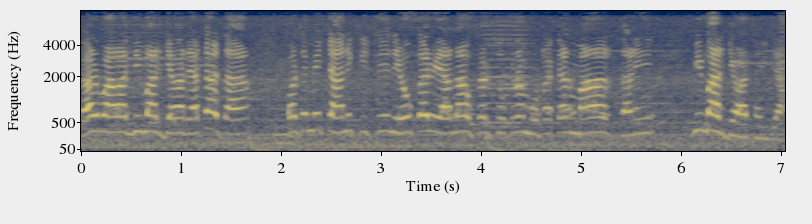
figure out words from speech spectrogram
ઘરવાળા બીમાર જેવા રહેતા હતા. પછી મેં ચાની કીધી ને એવું કર્યું એના ઉપર છોકરા મોટા મારા ધણી બીમાર જેવા થઈ ગયા.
